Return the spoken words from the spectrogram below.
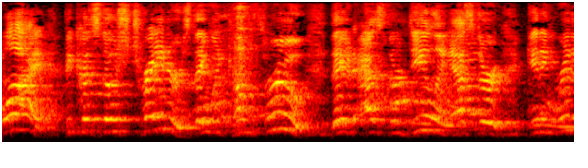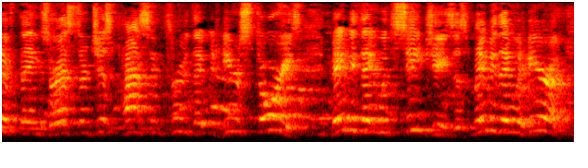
Why? Because those traders, they would come through. They, as they're dealing, as they're getting rid of things, or as they're just passing through, they would hear stories. Maybe they would see Jesus. Maybe they would hear him,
